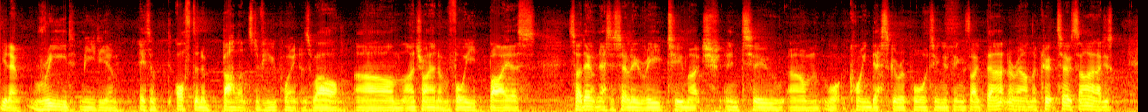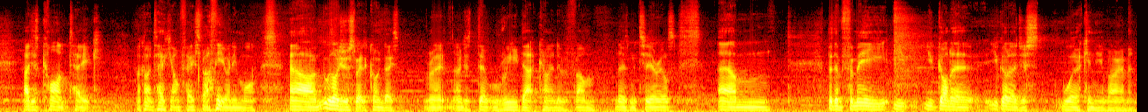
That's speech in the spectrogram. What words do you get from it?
you know, read Medium it's a, often a balanced viewpoint as well. Um, I try and avoid bias, so I don't necessarily read too much into um, what CoinDesk are reporting and things like that around the crypto side. I just, I just can't take, I can't take it on face value anymore. Um, with all due respect to CoinDesk, right? I just don't read that kind of um, those materials. Um, but then for me, you, you gotta, you gotta just work in the environment.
